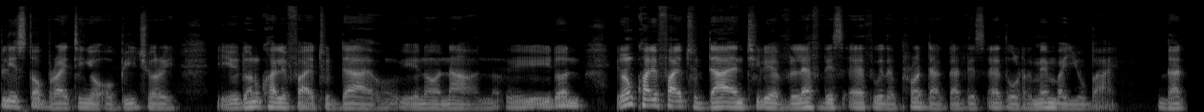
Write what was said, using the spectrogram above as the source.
please stop writing your obituary. You don't qualify to die you know now. You don't you don't qualify to die until you have left this earth with a product that this earth will remember you by. That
